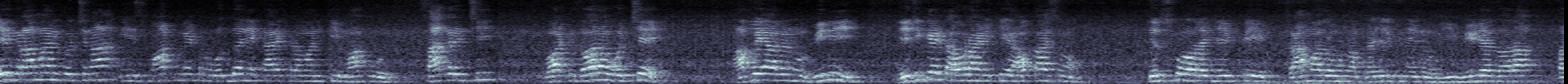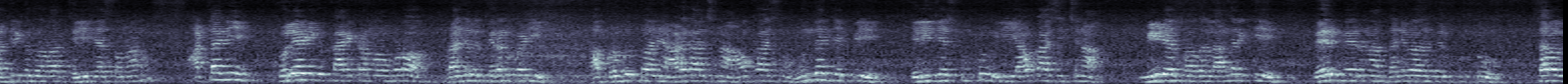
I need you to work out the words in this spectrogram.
ఏ గ్రామానికి వచ్చినా ఈ స్మార్ట్ మీటర్ వద్దు అనే కార్యక్రమానికి మాకు సహకరించి వాటి ద్వారా వచ్చే అభయాలను విని ఎడ్యుకేట్ అవడానికి అవకాశం తెలుసుకోవాలని చెప్పి గ్రామాల్లో ఉన్న ప్రజలకి నేను ఈ మీడియా ద్వారా పత్రిక ద్వారా తెలియజేస్తున్నాను. అట్లని తొలేడికి కార్యక్రమంలో కూడా ప్రజలు తిరగబడి ఆ ప్రభుత్వాన్ని అడగాల్సిన అవకాశం ఉందని చెప్పి తెలియజేసుకుంటూ ఈ అవకాశం ఇచ్చిన మీడియా సోదరులందరికీ పేరు పేరున ధన్యవాదాలు తెలుపుకుంటూ సెలవు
